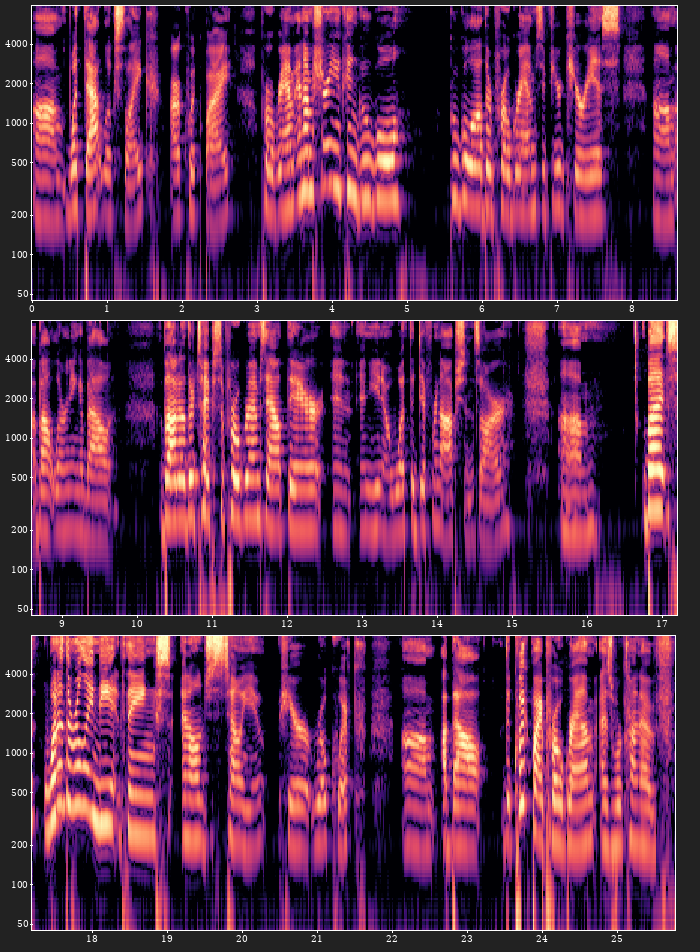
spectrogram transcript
Um, what that looks like, our Quick Buy program, and I'm sure you can Google Google other programs if you're curious um, about learning about about other types of programs out there and and you know what the different options are. Um, but one of the really neat things, and I'll just tell you here real quick um, about the Quick Buy program as we're kind of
